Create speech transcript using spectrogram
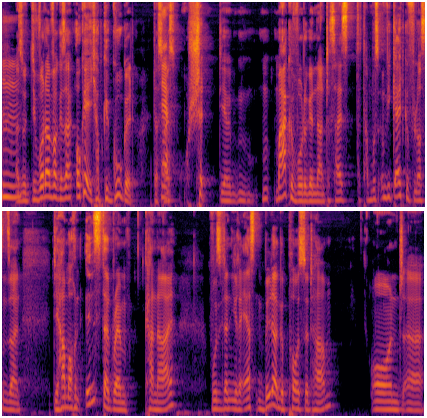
Mhm. Also die wurde einfach gesagt, okay, ich habe gegoogelt. Das ja. heißt, oh shit, die Marke wurde genannt. Das heißt, da muss irgendwie Geld geflossen sein. Die haben auch einen Instagram-Kanal, wo sie dann ihre ersten Bilder gepostet haben und äh,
